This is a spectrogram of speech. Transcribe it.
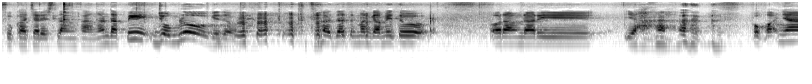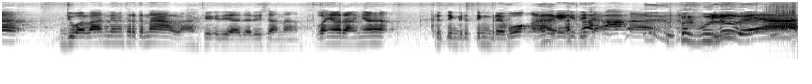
suka cari selangkangan tapi jomblo gitu ada teman kami itu orang dari ya pokoknya jualan yang terkenal lah kayak gitu ya dari sana pokoknya orangnya keriting-keriting brewok ah, kayak gitu ya berbulu ya.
